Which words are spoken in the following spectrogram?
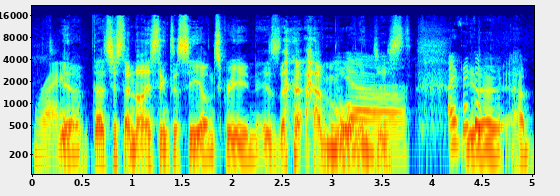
Right. you know, that's just a nice thing to see on screen is have more Yeah. than just I think you a know have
